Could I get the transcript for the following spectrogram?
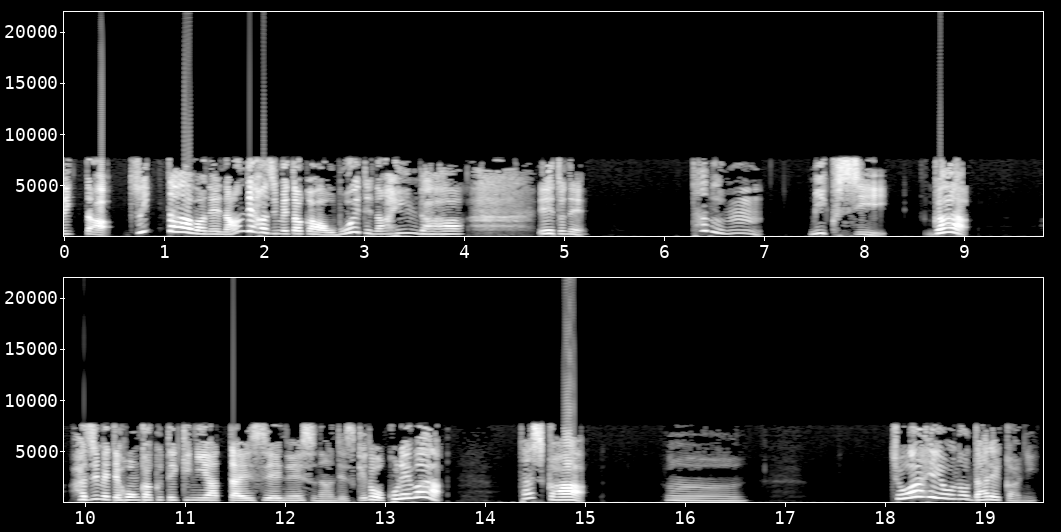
ツイッター。ツイッターはね、なんで始めたか覚えてないんだ。えーとね、多分、ミクシーが初めて本格的にやった SNS なんですけど、これは、確か、うーん、チョアヘヨの誰かに、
